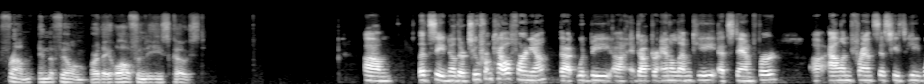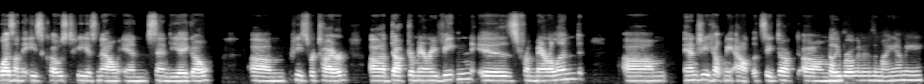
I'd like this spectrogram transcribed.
from in the film? Are they all from the East Coast? Um, let's see. No, there are two from California that would be uh, Dr. Anna Lembke at Stanford. Uh, Allen Frances, he's, he was on the East Coast. He is now in San Diego. Um, he's retired. Uh, Dr. Mary Veaton is from Maryland. Um, Angie, help me out. Let's see. Dr. Um, Kelly Brogan is in Miami.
